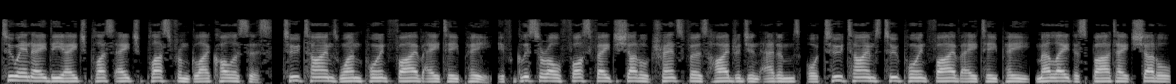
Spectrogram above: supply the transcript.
2 NADH plus H plus from glycolysis, 2 times 1.5 ATP if glycerol phosphate shuttle transfers hydrogen atoms or 2 times 2.5 ATP malate aspartate shuttle.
